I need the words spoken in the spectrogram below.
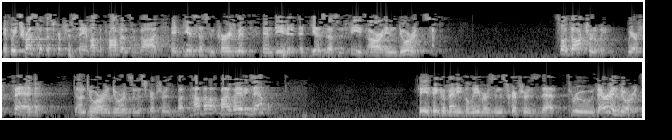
If we trust what the scriptures say about the providence of God, it gives us encouragement, and indeed it, it gives us and feeds our endurance. So doctrinally, we are fed unto our endurance in the scriptures, but how about by way of example? Can you think of any believers in the scriptures that through their endurance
